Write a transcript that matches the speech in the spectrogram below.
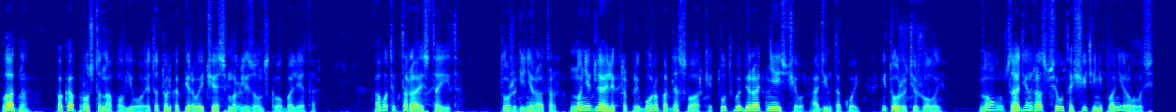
Ладно, пока просто на пол его. Это только первая часть марлезонского балета. А вот и вторая стоит. Тоже генератор, но не для электроприборов, а для сварки. Тут выбирать не из чего, один такой. И тоже тяжелый. Ну, за один раз все утащить и не планировалось.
